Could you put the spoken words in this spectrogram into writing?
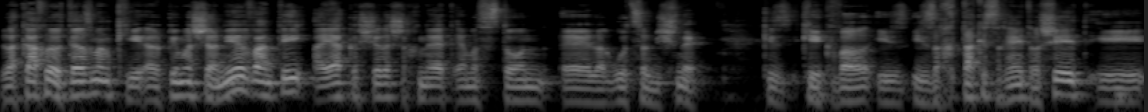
לקח לו יותר זמן, כי על פי מה שאני הבנתי, היה קשה לשכנע את אמה סטון אה, לרוץ על משנה. כי, כי כבר, היא, היא זכתה כשחקנית ראשית, היא,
